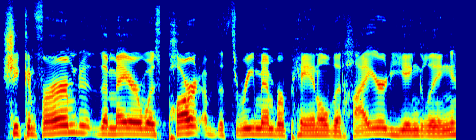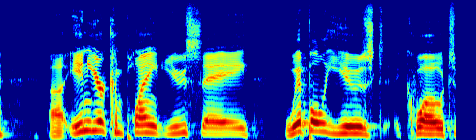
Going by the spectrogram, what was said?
She confirmed the mayor was part of the three member panel that hired Yingling. Uh, in your complaint, you say Whipple used, quote,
